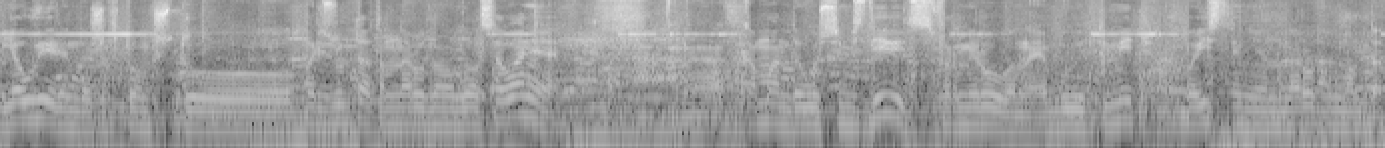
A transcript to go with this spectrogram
Я уверен даже в том, что по результатам народного голосования э, команда 89 сформированная будет иметь поистине народный мандат.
